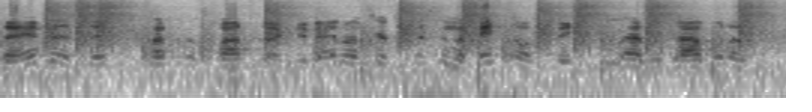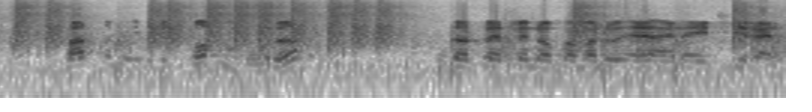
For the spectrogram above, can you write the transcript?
Dahinter ist jetzt ein gepanzertes Fahrzeug. Wir werden uns jetzt ein bisschen nach rechts ausrichten, also da, wo das Fahrzeug eben getroffen wurde. Und dort werden wir nochmal manuell eine AT reinhauen.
